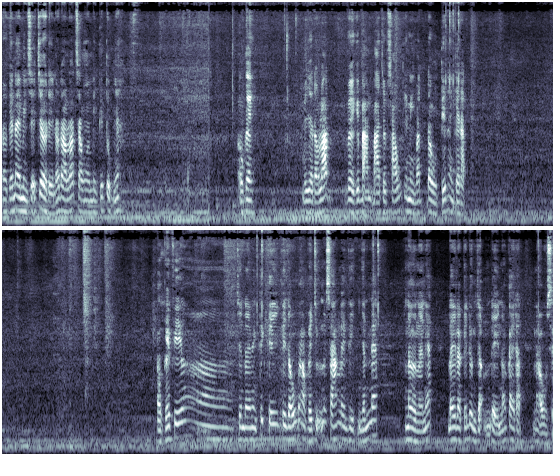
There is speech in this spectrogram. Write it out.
Rồi cái này mình sẽ chờ để nó download xong rồi mình tiếp tục nhé. Ok. Bây giờ download về cái bản 3.6 thì mình bắt đầu tiến hành cài đặt. Ở cái phía ờ, trên đây mình thích cái cái dấu vào, cái chữ nó sáng lên thì nhấn nét, N là nét. Đây là cái đường dẫn để nó cài đặt là ổ C.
